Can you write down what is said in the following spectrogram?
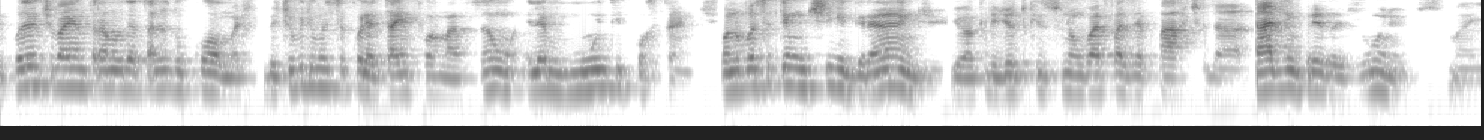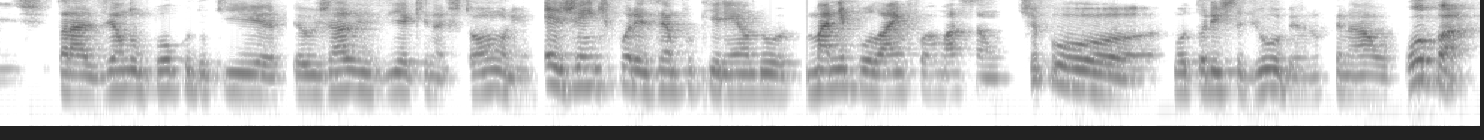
depois a gente vai entrar no detalhe do como, mas o objetivo de você coletar informação, ele é muito importante. Quando você tem um time grande, eu acredito que isso não vai fazer parte da, das empresas júniores, mas trazendo um pouco do que eu já vivi aqui na Stone, é gente, por exemplo, querendo manipular informação. Tipo, motorista de Uber, no final, opa,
